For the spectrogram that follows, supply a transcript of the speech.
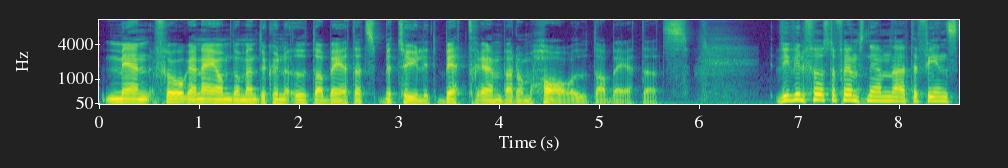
Men frågan är om de inte kunde utarbetats betydligt bättre än vad de har utarbetats. Vi vill först och främst nämna att det finns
